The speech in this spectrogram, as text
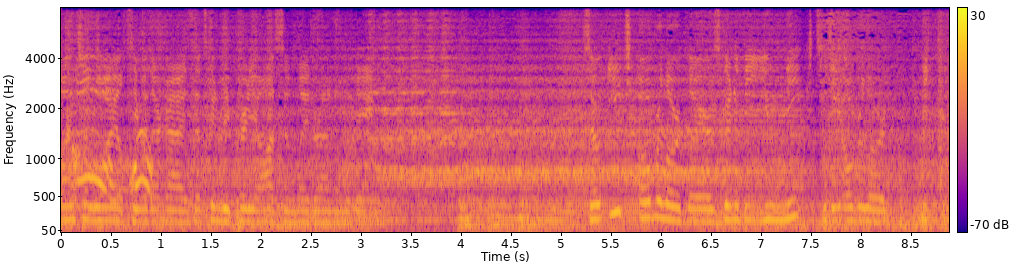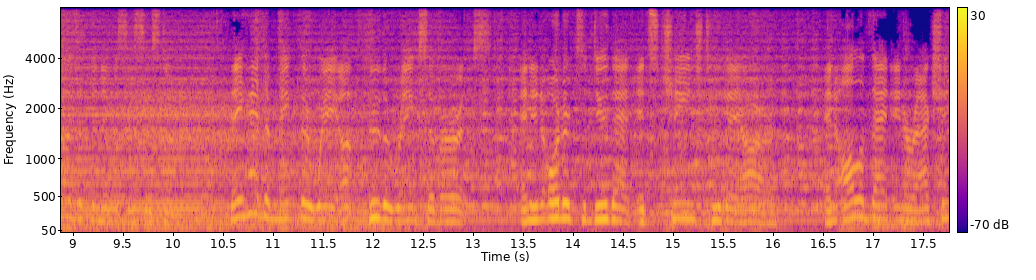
bunch of loyalty with our guys. That's going to be pretty awesome later on in the game. So each Overlord layer is going to be unique to the Overlord because of the Nemesis system. They had to make their way up through the ranks of Uruks, and in order to do that, it's changed who they are. And all of that interaction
